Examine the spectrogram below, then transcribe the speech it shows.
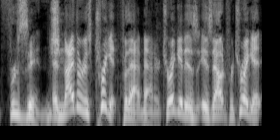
for Zsinj. And neither is Trigit, for that matter. Trigit is, is out for Trigit,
